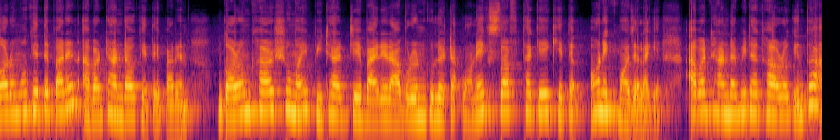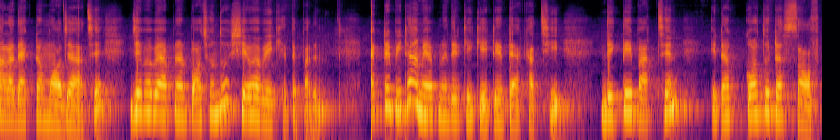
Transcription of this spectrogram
গরমও খেতে পারেন, আবার ঠান্ডাও খেতে পারেন। গরম খাওয়ার সময় পিঠার যে বাইরের আবরণগুলো, এটা অনেক সফট থাকে, খেতে অনেক মজা লাগে। আবার ঠান্ডা পিঠা খাওয়ারও কিন্তু আলাদা একটা মজা আছে। যেভাবে আপনার পছন্দ, সেভাবেই খেতে পারেন। একটা পিঠা আমি আপনাদেরকে কেটে দেখাচ্ছি। দেখতেই পাচ্ছেন, এটা কতটা সফট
